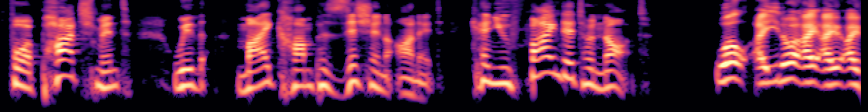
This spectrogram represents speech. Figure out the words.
for a parchment with my composition on it. Can you find it or not? Well, I, you know? I, I, I-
